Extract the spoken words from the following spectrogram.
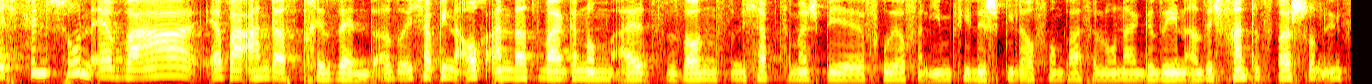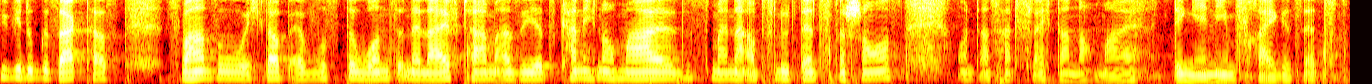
ich finde schon, er war, er war anders präsent. Also ich habe ihn auch anders wahrgenommen als sonst. Und ich habe zum Beispiel früher von ihm viele Spiele auch von Barcelona gesehen. Also ich fand, es war schon irgendwie, wie du gesagt hast, es war so, ich glaube, er wusste once in a lifetime. Also jetzt kann ich ich nochmal, das ist meine absolut letzte Chance. Und das hat vielleicht dann nochmal Dinge in ihm freigesetzt.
